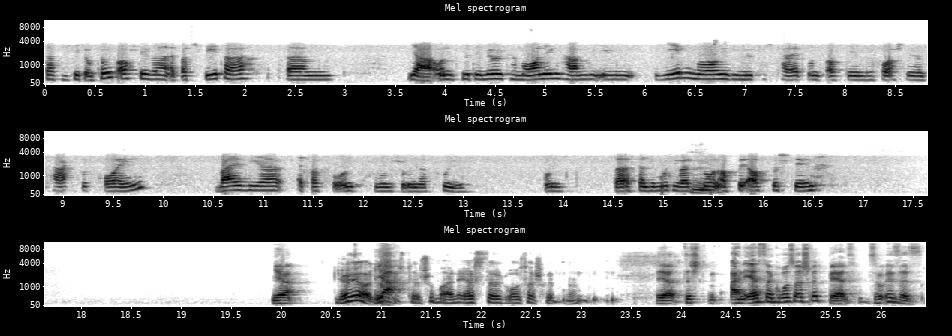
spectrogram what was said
dass ich nicht um fünf aufstehe, sondern etwas später. Ähm, ja, und mit dem Miracle Morning haben wir eben jeden Morgen die Möglichkeit, uns auf den bevorstehenden Tag zu freuen, weil wir etwas für uns tun, schon in der Früh. Und da ist dann die Motivation, hm. auch früh aufzustehen. Ja, ja, ja, das ja. ist ja schon mal ein erster großer Schritt. Ne? Ja, das ist ein erster großer Schritt, Bert. So ist es.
